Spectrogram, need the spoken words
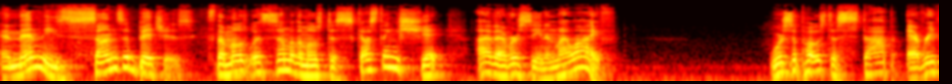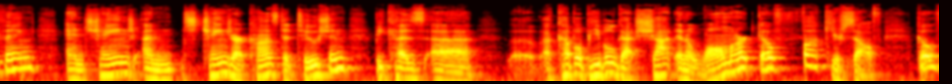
And then these sons of bitches, it's the most it's some of the most disgusting shit I've ever seen in my life. We're supposed to stop everything and change and change our constitution because uh, a couple people got shot in a Walmart. Go fuck yourself. Go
